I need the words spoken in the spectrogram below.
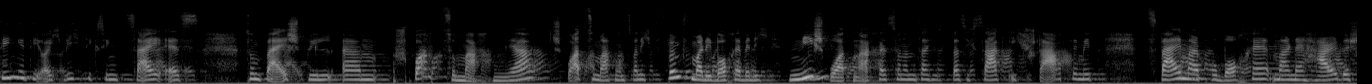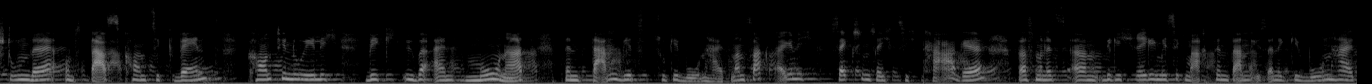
Dinge, die euch wichtig sind, sei es zum Beispiel ähm, Sport zu machen, ja, Sport zu machen und zwar nicht fünfmal die Woche, wenn ich nie Sport mache, sondern dass ich, dass ich sage, ich starte mit zweimal pro Woche mal eine halbe Stunde und das konsequent, kontinuierlich, wirklich über einen Monat, denn dann wird es zur Gewohnheit. Man sagt eigentlich 66 Tage, dass man es ähm, wirklich regelmäßig macht, denn dann ist eine Gewohnheit,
